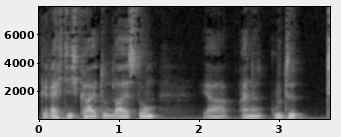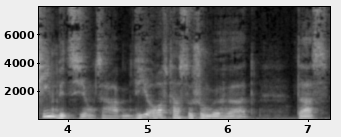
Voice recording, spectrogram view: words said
Gerechtigkeit und Leistung, ja, eine gute Teambeziehung zu haben. Wie oft hast du schon gehört, dass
